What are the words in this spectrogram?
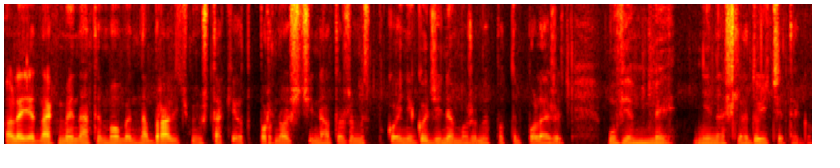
ale jednak my na ten moment nabraliśmy już takiej odporności na to, że my spokojnie godzinę możemy potem poleżeć. Mówię my, nie naśladujcie tego,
